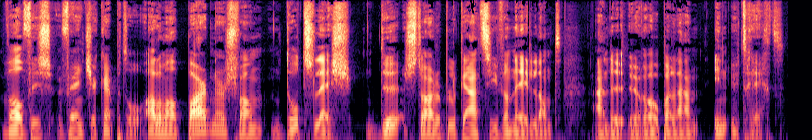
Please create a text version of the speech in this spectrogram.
Walvis Venture Capital. Allemaal partners van Dotslash, de start-up locatie van Nederland aan de Europalaan in Utrecht.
